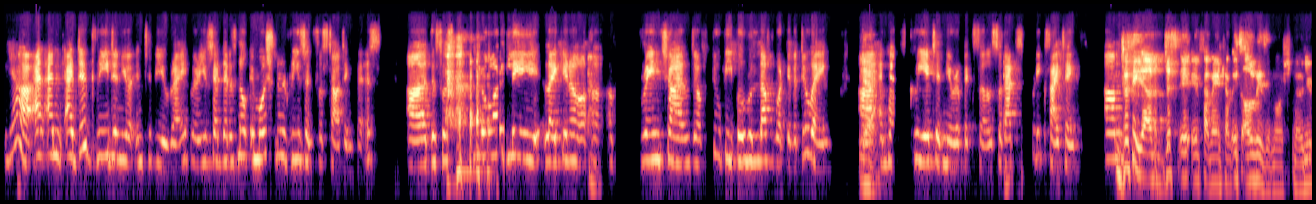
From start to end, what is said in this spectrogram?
Yeah, and, and I did read in your interview, right, where you said there is no emotional reason for starting this. Uh, this was purely like, you know, a, a brainchild of two people who loved what they were doing yeah. and has created NeuroPixel. So that's pretty exciting. Um, Dhruti, uh, just if I may interrupt, it's always emotional. You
